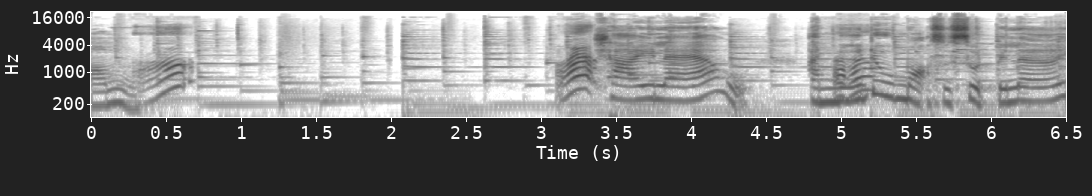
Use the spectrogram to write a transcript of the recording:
อม ใช่แล้ว อันนี้ดูเหมาะสุดๆไปเลย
